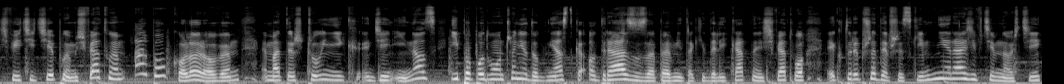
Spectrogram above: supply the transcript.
Świeci ciepłym światłem albo kolorowym. E, Ma też czujnik dzień i noc i po podłączeniu do gniazdka od razu zapewni takie delikatne światło, e, które przede wszystkim nie razi w ciemności,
